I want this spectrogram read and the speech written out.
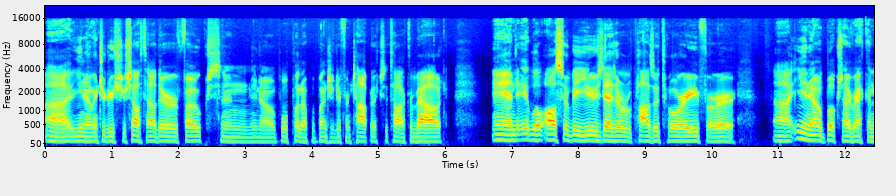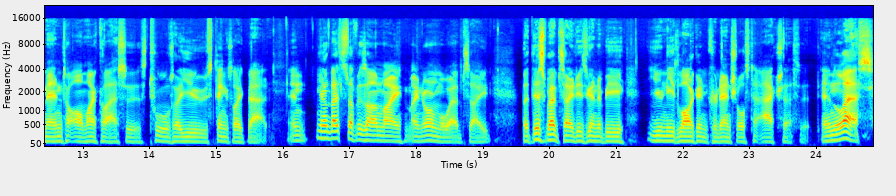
uh, you know, introduce yourself to other folks and, you know, we'll put up a bunch of different topics to talk about. And it will also be used as a repository for uh, you know, books I recommend to all my classes, tools I use, things like that. And, you know, that stuff is on my, my normal website. But this website is going to be, you need login credentials to access it. Unless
